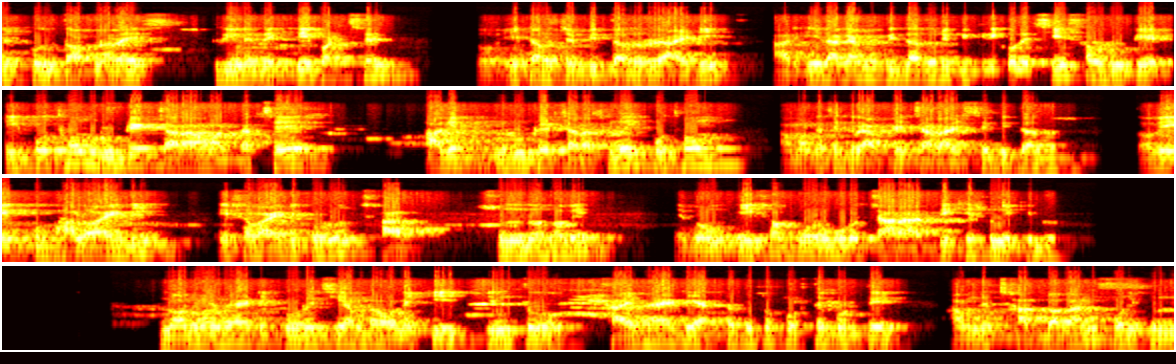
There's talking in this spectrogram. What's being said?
এর ফুল তো আপনারা স্ক্রিনে দেখতেই পাচ্ছেন। তো এটা হচ্ছে বিদ্যাধরীর আইডি আর এর আগে আমি বিদ্যাধরী বিক্রি করেছি সব রুটের এই প্রথম রুটের চারা আমার কাছে, আগে রুটের চারা ছিল, এই প্রথম আমার কাছে গ্রাফটের চারা এসেছে বিদ্যাধরী। তবে খুব ভালো আইডি এসব আইডি করুন, ছাদ সুন্দর হবে এবং এইসব বড় বড় চারা দেখে শুনে কিনুন। নর্মাল ভ্যারাইটি করেছি আমরা অনেকেই, কিন্তু হাই ভ্যারাইটি একটা দুটো করতে করতে আমাদের ছাদ বাগান পরিপূর্ণ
